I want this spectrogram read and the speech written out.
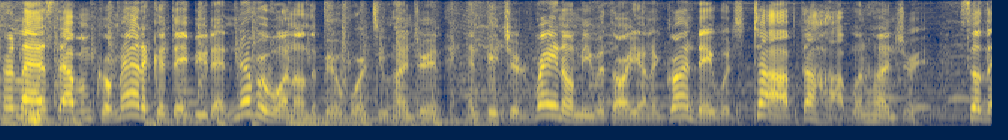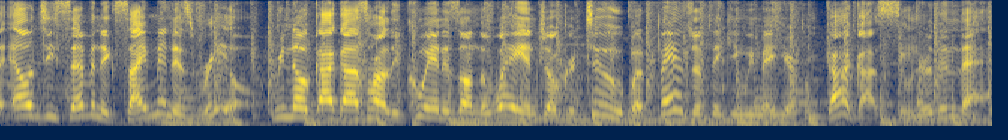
Her last album, Chromatica, debuted at number one on the Billboard 200 and featured Rain on Me with Ariana Grande, which topped the Hot 100. So the LG7 excitement is real. We know Gaga's Harley Quinn is on the way in Joker 2, but fans are thinking we may hear from Gaga sooner than that.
